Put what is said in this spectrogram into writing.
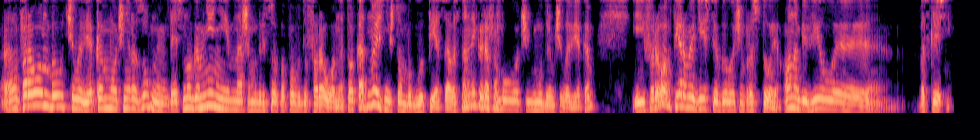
А, фараон был человеком очень разумным. Да есть много мнений наших мудрецов по поводу фараона. Только одно из них, что он был глупец, а в остальные говорят, что он был очень мудрым человеком. И фараон, первое действие было очень простое. Он объявил э, воскресник.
